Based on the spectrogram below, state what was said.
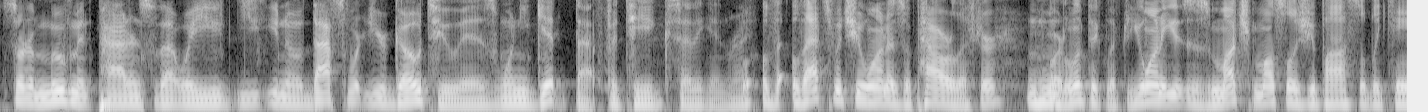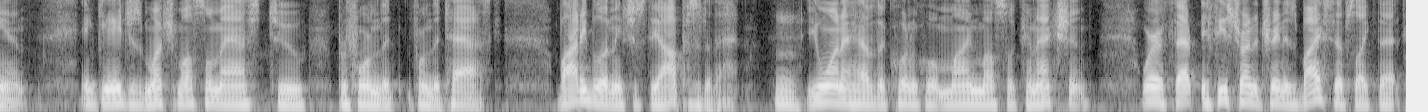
sort of movement patterns, so that way you, you you know that's what your go to is when you get that fatigue setting in, right? Well, that's what you want as a power lifter or an Olympic lifter. You want to use as much muscle as you possibly can, engage as much muscle mass to perform the perform the task. Bodybuilding is just the opposite of that. Hmm. You want to have the quote unquote mind muscle connection. Where if that if he's trying to train his biceps like that,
